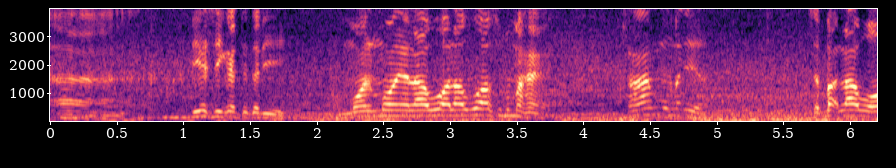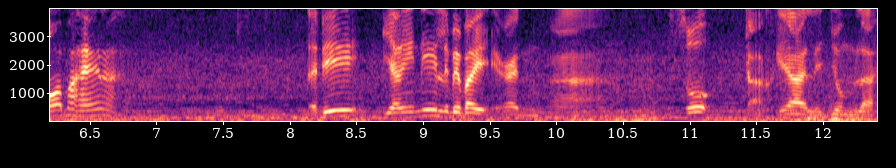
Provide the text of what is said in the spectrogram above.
Ah, Dia sih kata tadi Mall-mall yang lawa-lawa semua mahal Sama kat dia Sebab lawa mahal lah Jadi Yang ini lebih baik kan ha. So Kak Khia jumlah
